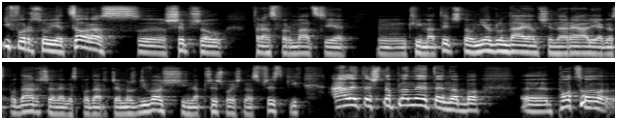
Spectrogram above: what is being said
i forsuje coraz szybszą transformację mm, klimatyczną, nie oglądając się na realia gospodarcze, na gospodarcze możliwości, na przyszłość nas wszystkich, ale też na planetę, no bo e, po co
